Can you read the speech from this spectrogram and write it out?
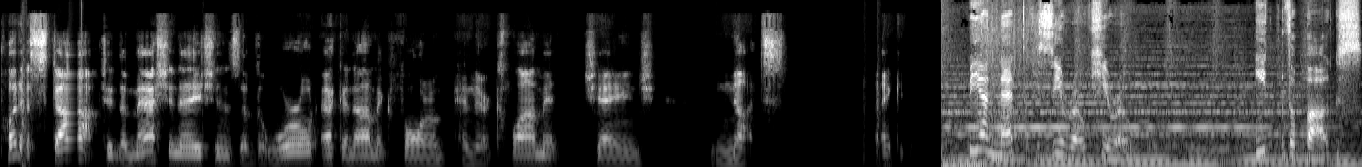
put a stop to the machinations of the World Economic Forum and their climate change nuts. Thank you. Be a net zero hero. Eat the bugs.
